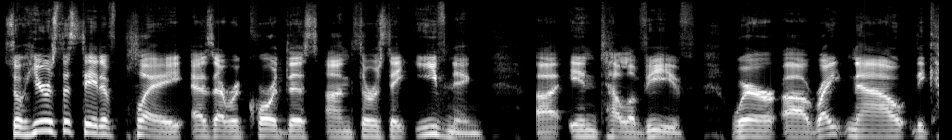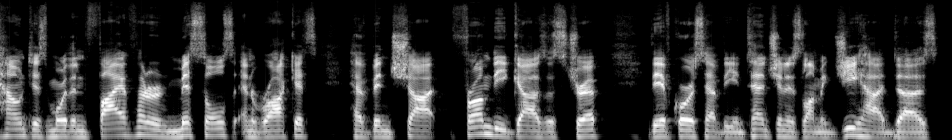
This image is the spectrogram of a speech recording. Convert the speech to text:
So here's the state of play as I record this on Thursday evening uh, in Tel Aviv, where uh, right now the count is more than 500 missiles and rockets have been shot from the Gaza Strip. They, of course, have the intention, Islamic Jihad does,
